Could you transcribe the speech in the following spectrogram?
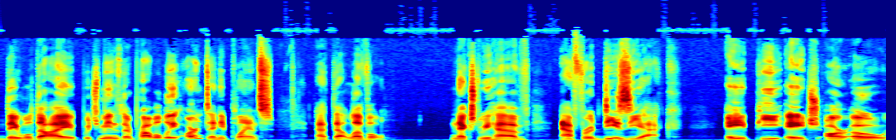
they will die, which means there probably aren't any plants at that level. Next, we have aphrodisiac. A P H R O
